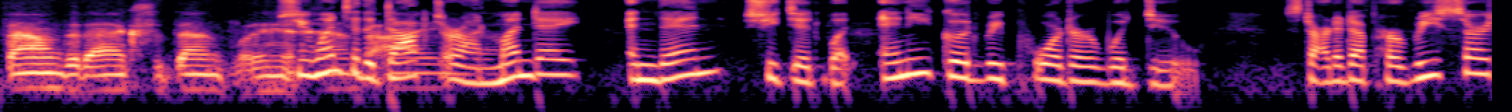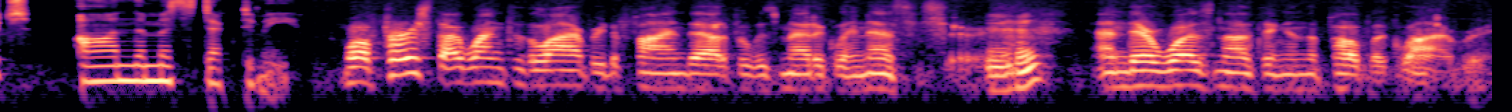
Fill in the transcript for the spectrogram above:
found it accidentally. She went to the doctor I, on Monday, and then she did what any good reporter would do started up her research on the mastectomy. Well, first I went to the library to find out if it was medically necessary, Mm-hmm. and there was nothing in the public library.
